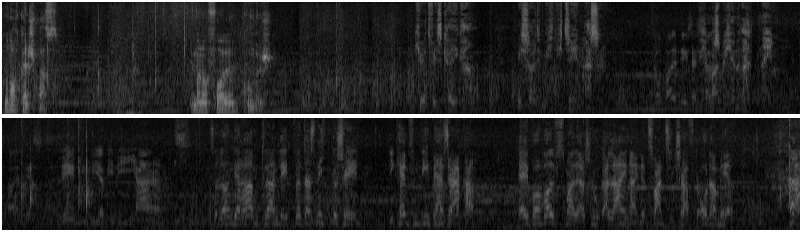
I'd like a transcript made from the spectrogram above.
Das macht auch keinen Spaß. Immer noch voll komisch. Kürtwies Krieger. Ich sollte mich nicht sehen lassen. Ich muss mich in Acht nehmen. leben wir wie die Jarls. Solange der Rabenclan lebt, wird das nicht geschehen. Die kämpfen wie Berserker. Eivor Wolfsmal erschlug allein eine Zwanzigschaft oder mehr. Ha!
